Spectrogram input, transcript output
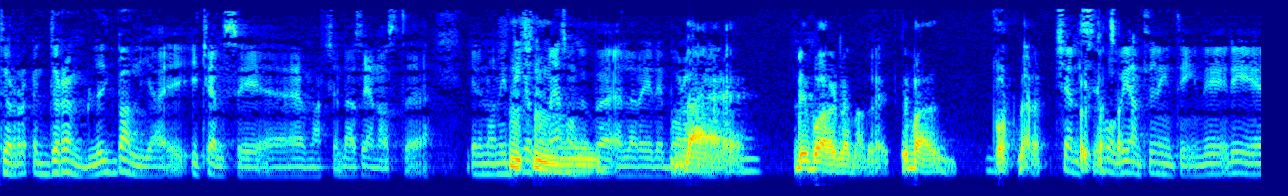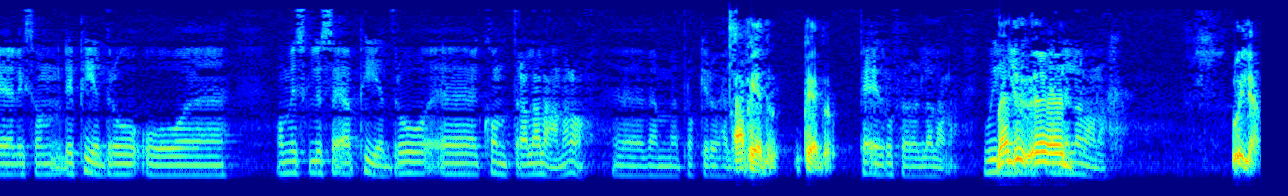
dr, drömlig balja i, i Chelsea-matchen där senast? Eh, Är det någon idé att ta med en sån gubbe eller är det bara Nej, det är bara att glömma direkt. Det är bara bort med det. Chelsea har vi egentligen ingenting. Det, det är liksom, det är Pedro och eh, om vi skulle säga Pedro eh, kontra Lalana då. Eh, vem plockar du helst? Ja, Pedro. Pedro. Pedro före Lalana. William du, eh, eller Lalana? William.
